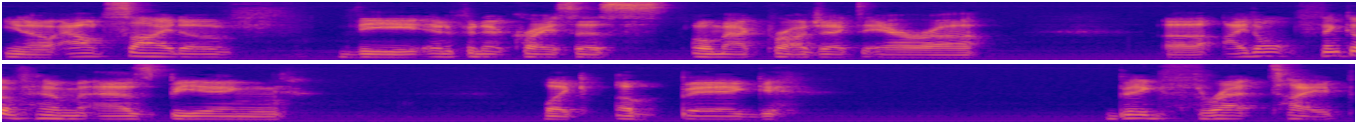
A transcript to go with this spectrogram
you know, outside of the Infinite Crisis OMAC project era, uh, I don't think of him as being like a big big threat type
